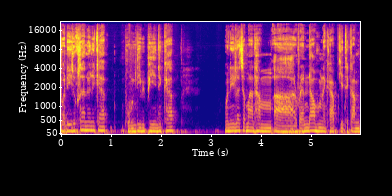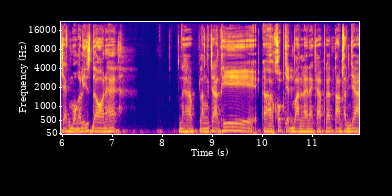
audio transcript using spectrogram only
สวัสดีทุกท่านด้วยนะครับ ผม DPP นะครับ วันนี้เราจะมาทำอ่า random นะครับ กิจกรรมแจกหมวกอลิสดอนะฮะนะครับ หลังจากที่อ่าครบ 7 วันแล้วนะครับ ก็ตามสัญญา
